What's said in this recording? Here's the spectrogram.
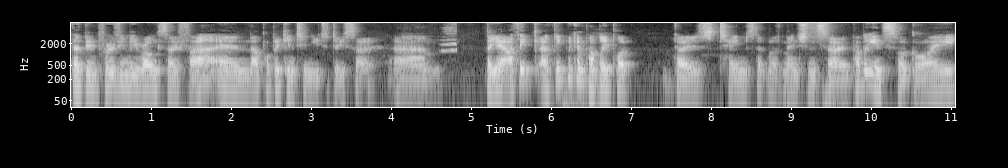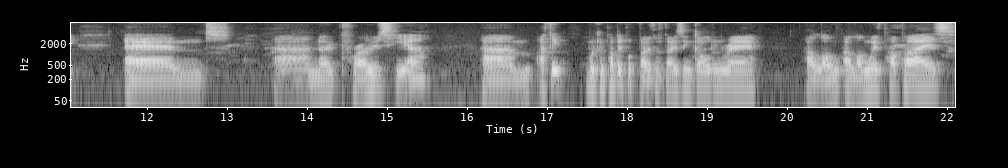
they've been proving me wrong so far, and I'll probably continue to do so. Um, but yeah, I think I think we can probably put those teams that we've mentioned. So probably in Swagoi and uh, no pros here. Um, I think we can probably put both of those in golden rare, along along with Popeyes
